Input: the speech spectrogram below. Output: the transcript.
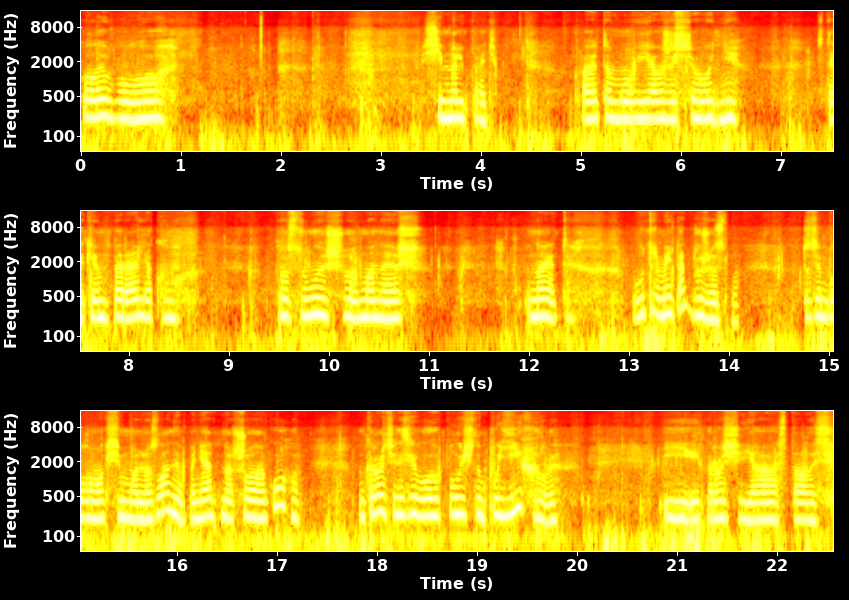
коли було 7.05. Поэтому я вже сьогодні з таким переляком проснулась, що в мене ж, знаєте, утром і так дуже зло. Тут я була максимально зла, непонятно, що на кого. Ну, коротше, вони всі благополучно поїхали. І, коротше, я осталась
